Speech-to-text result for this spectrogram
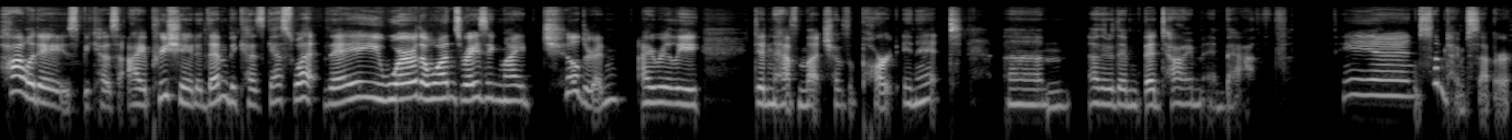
holidays because i appreciated them because guess what they were the ones raising my children i really didn't have much of a part in it um, other than bedtime and bath and sometimes supper.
